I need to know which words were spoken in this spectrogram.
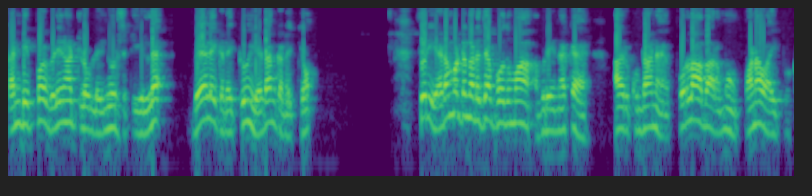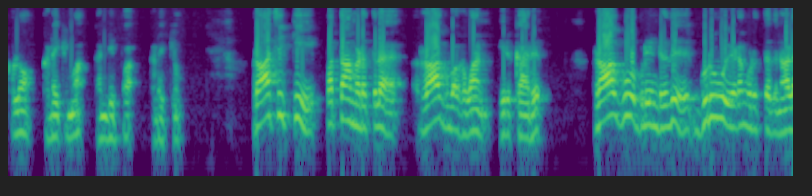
ராசிக்காரங்களுக்கு வெளிநாட்டில் உள்ள யூனிவர்சிட்டிகளில் வேலை கிடைக்கும் இடம் கிடைக்கும். சரி இடம் மட்டும் கிடைச்சா போதுமா? அப்படின்னாக்க அதற்குண்டான பொருளாதாரமும் பண வாய்ப்புகளும் கிடைக்குமா? கண்டிப்பா கிடைக்கும். ராசிக்கு பத்தாம் இடத்துல ராகு பகவான் இருக்காரு. ராகு அப்படின்றது குருவு இடம் கொடுத்ததுனால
